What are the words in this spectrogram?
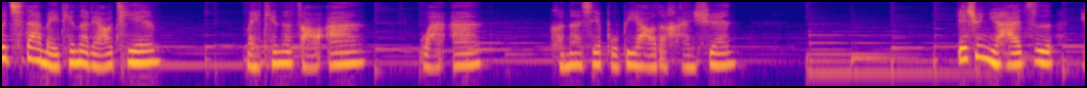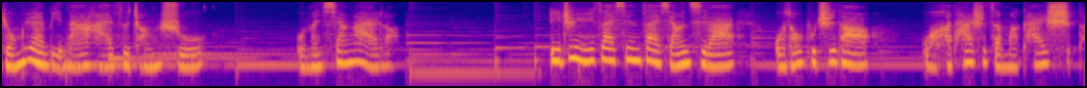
会期待每天的聊天，每天的早安、晚安和那些不必要的寒暄。也许女孩子永远比男孩子成熟，我们相爱了，以至于在现在想起来，我都不知道我和他是怎么开始的。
